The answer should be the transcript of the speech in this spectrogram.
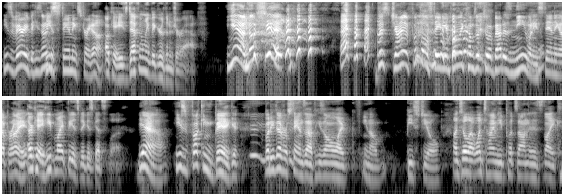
he's very big. He's not even standing straight up. Okay, he's definitely bigger than a giraffe. Yeah, no shit. this giant football stadium probably comes up to about his knee when he's standing upright. okay, he might be as big as Godzilla. Yeah, he's fucking big, but he never stands up. He's all like, you know, bestial. Until that one time he puts on his like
